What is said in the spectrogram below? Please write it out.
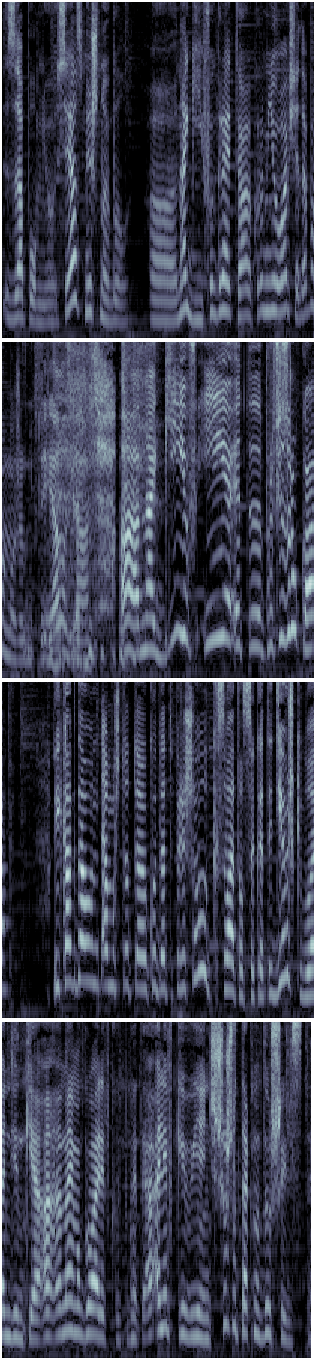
запомню. Сериал смешной был. Э, Нагиев играет, а кроме него вообще, да, по-моему, уже никто не играет. да. А Нагиев и это про физрука. И когда он там что-то куда-то пришел, сватался к этой девушке блондинке, а она ему говорит, говорит, «А, Оливка Евгеньевич, что ж вы так надушились-то?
